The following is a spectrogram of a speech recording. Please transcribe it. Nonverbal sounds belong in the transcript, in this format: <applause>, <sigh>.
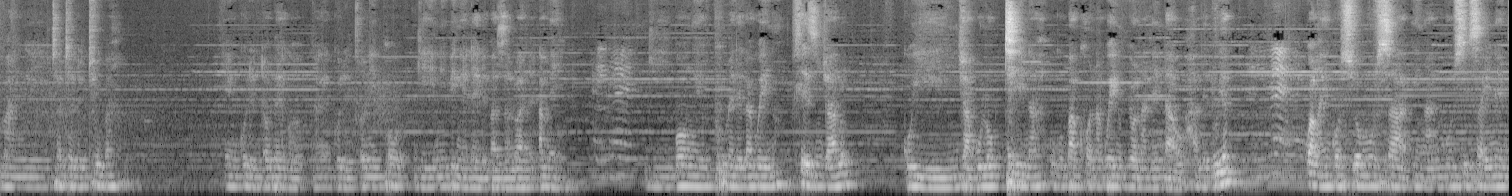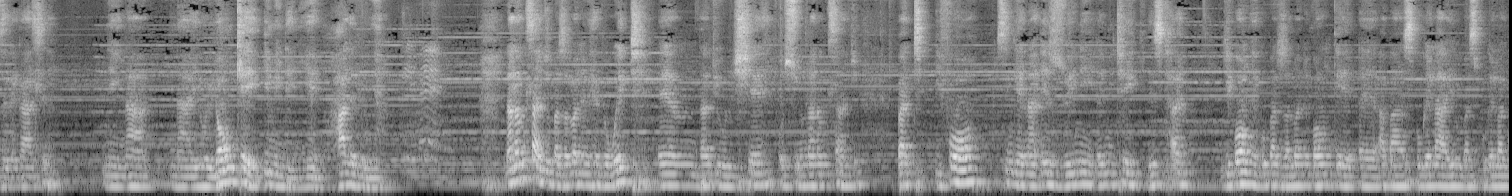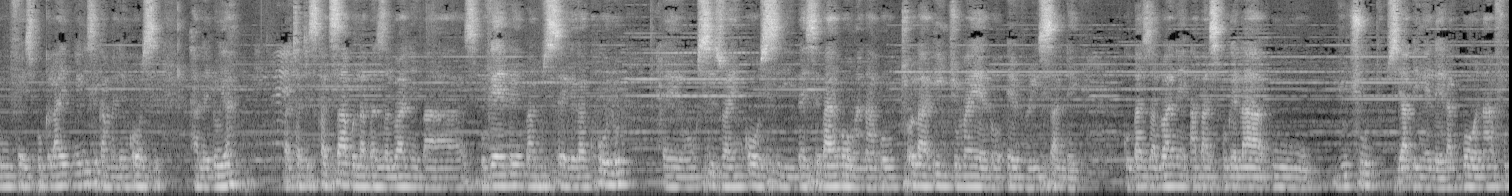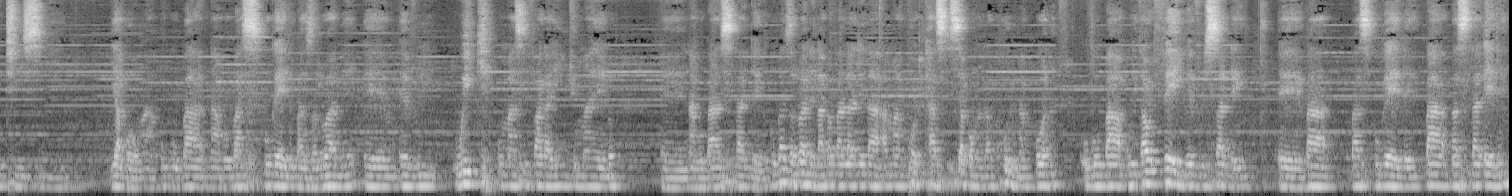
mangithatha lethuba enkulu intobeko nankulu inhlonipho nginibingelele bazalwane. Amen. Ngibonge ukuphumelela kwenu. Hlezi njalo. Kuyinjabulo kuthina ukuba khona kwenu kuyona le ndawo. Haleluya kwanga inkosi yomusa inganibusisa inenzele kahle. Nina nayo yonke imindeni yenu. Haleluya namhlanje bazalwane we have a word um that you will share usuku namhlanje but before singena ezwini let me take this time ngibonge kubazalwane bonke eh, abasibukelayo basibukela ku Facebook live. Ngelise igama lenkosi. Haleluya bathatha isikhathi sabo labazalwane basibukele babuseke kakhulu. Eh ngokusizwa inkosi bese bayabonga nabo ukuthola injumayelo every Sunday. Kubazalwane abasibukela ku YouTube siyabingelela kubona futhi si yabonga ukuba nabo basibukele bazalwane um, every week uma sifaka injumayelo eh nabo bayasilandela kubazalwane laba balalela ama podcast siyabonga kakhulu nakubona. Ukuba without fail every Sunday eh ba basibukele ba basilalele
